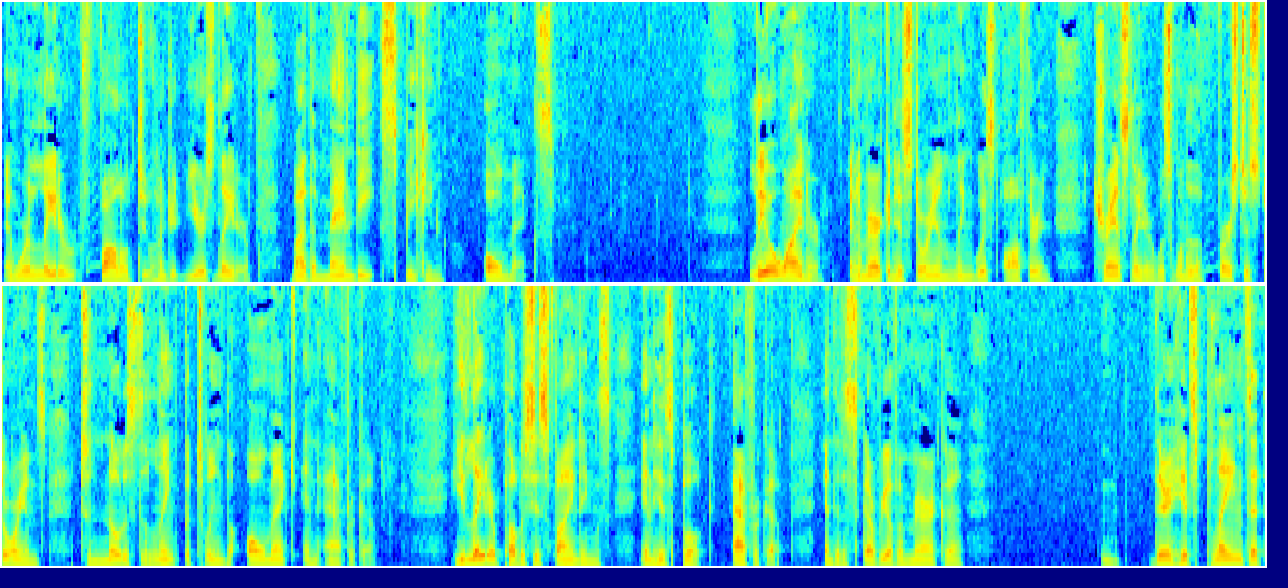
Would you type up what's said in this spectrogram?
and were later followed 200 years later by the Mande speaking Olmecs. Leo Wiener, an American historian, linguist, author, and translator, was one of the first historians to notice the link between the Olmec and Africa. He later published his findings in his book, Africa and the Discovery of America. There hits plains that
